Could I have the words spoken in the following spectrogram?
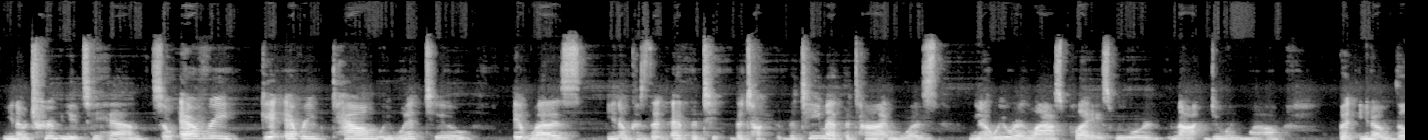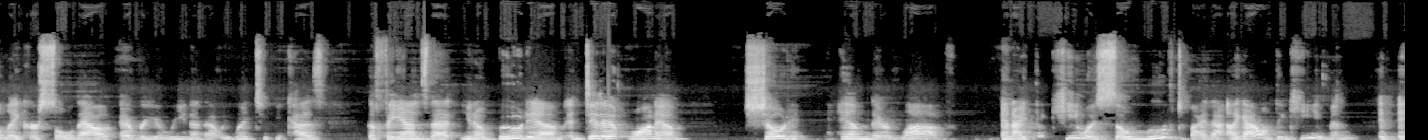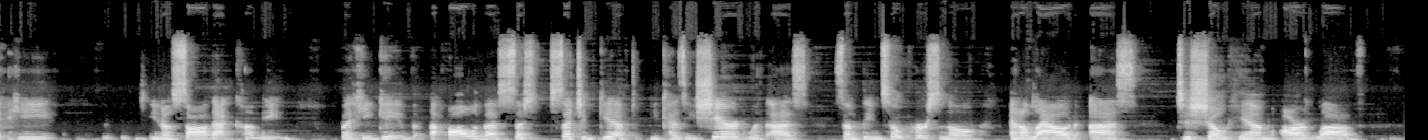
you know tribute to him. So every every town we went to, it was you know because the, at the t- the t- the team at the time was you know, we were in last place. We were not doing well. But, you know, the Lakers sold out every arena that we went to because the fans that, you know, booed him and didn't want him showed him their love. And I think he was so moved by that. Like, I don't think he even, it, it, he, you know, saw that coming. But he gave all of us such, such a gift because he shared with us something so personal and allowed us to show him our love.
